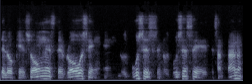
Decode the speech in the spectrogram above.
de lo que son este, robos en, los buses, en los buses eh, de Santana,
